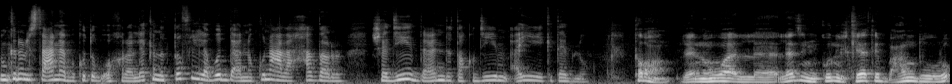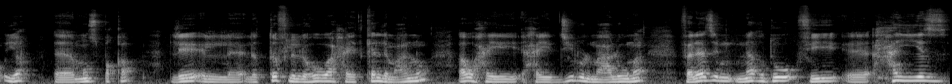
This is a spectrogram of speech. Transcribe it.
يمكن الاستعانة بكتب أخرى لكن الطفل لابد أن نكون على حذر شديد عند تقديم أي كتاب له. طبعا لأن هو لازم يكون الكاتب عنده رؤية آه، مسبقة للطفل اللي هو هيتكلم عنه أو هي- هيديله المعلومة فلازم ناخده في آه، حيز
